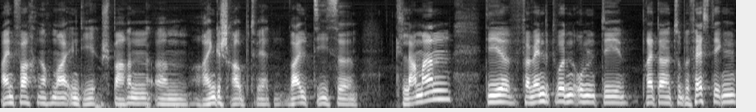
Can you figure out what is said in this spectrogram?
einfach nochmal in die Sparren ähm, reingeschraubt werden, weil diese Klammern, die verwendet wurden, um die Bretter zu befestigen,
